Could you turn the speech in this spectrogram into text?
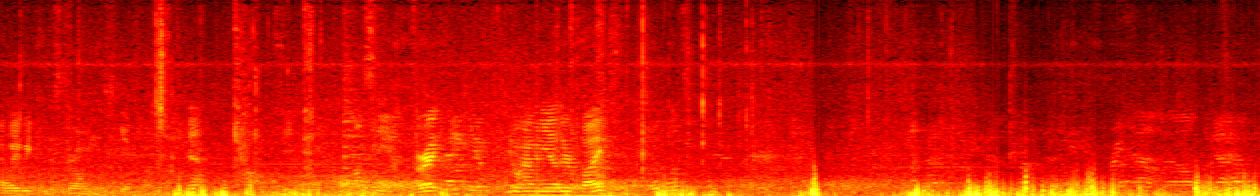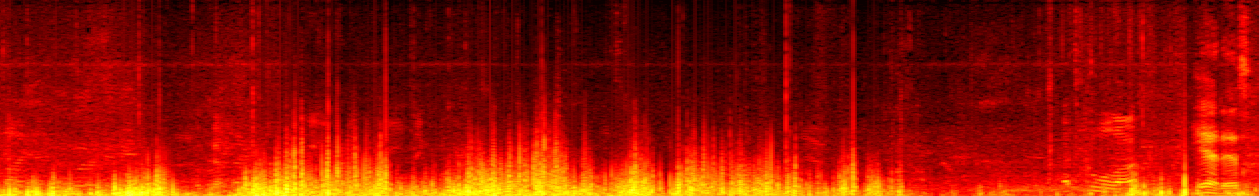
that way we can just throw them in the skip. Yeah. All right. Thank you. You don't have any other bikes? Old ones? Yeah, it is.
